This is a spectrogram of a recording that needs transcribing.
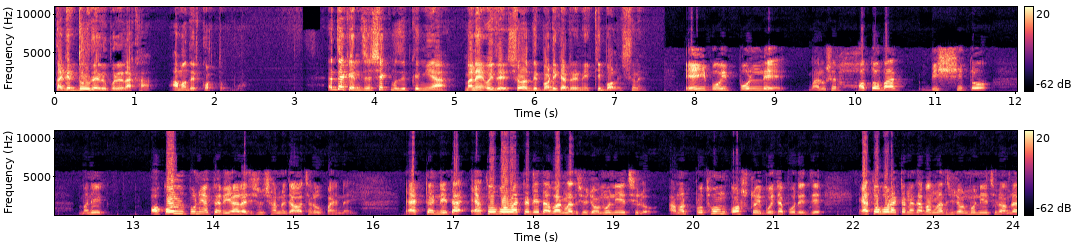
তাকে দৌড়ের উপরে রাখা আমাদের কর্তব্য। দেখেন যে শেখ মুজিবকে নিয়ে মানে ওই যে সৌরদ্দীপ বডিগার্ডের নিয়ে কি বলে, শুনেন। এই বই পড়লে মানুষের হতবাক, বিস্মিত মানে অকল্পনীয় একটা রিয়ালাইজেশন সামনে যাওয়া ছাড়া উপায় নাই। একটা নেতা, এত বড় একটা নেতা বাংলাদেশে জন্ম নিয়েছিল, আমার প্রথম কষ্ট এই বইটা পড়ে যে এত বড় একটা নেতা বাংলাদেশে জন্ম নিয়েছিল, আমরা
